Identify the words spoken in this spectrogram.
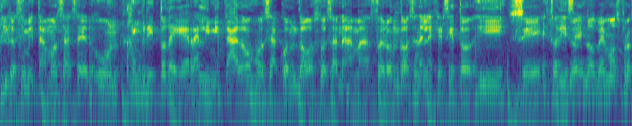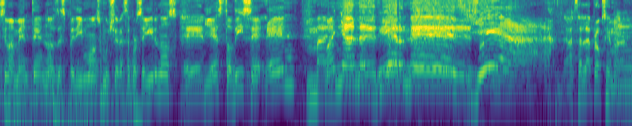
Y los invitamos a hacer un, un grito de guerra limitado. O sea, con dos. O sea, nada más fueron dos en el ejército. Y Sí, esto dice. No- nos vemos próximamente, nos despedimos, muchas gracias por seguirnos. En- y esto dice en Mañana es viernes. Yeah. Hasta la próxima.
